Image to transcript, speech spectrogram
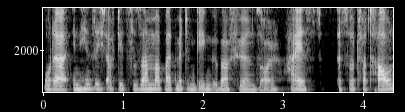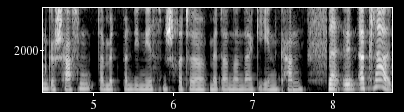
oder in Hinsicht auf die Zusammenarbeit mit dem Gegenüber führen soll. Heißt, es wird Vertrauen geschaffen, damit man die nächsten Schritte miteinander gehen kann. Na, äh, na klar,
